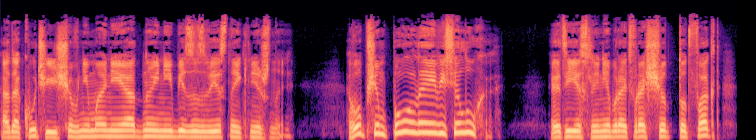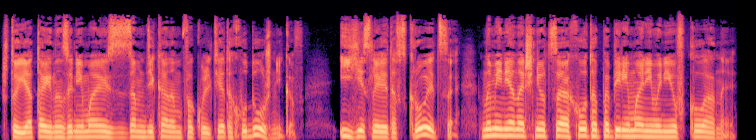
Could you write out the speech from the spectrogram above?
а до кучи еще внимания одной небезызвестной княжны. В общем, полная веселуха. Это если не брать в расчет тот факт, что я тайно занимаюсь с замдеканом факультета художников, и если это вскроется, на меня начнется охота по переманиванию в кланы.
